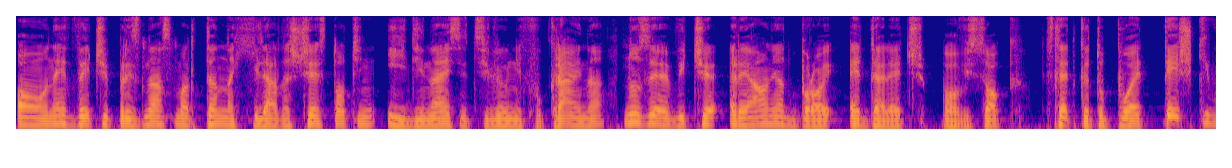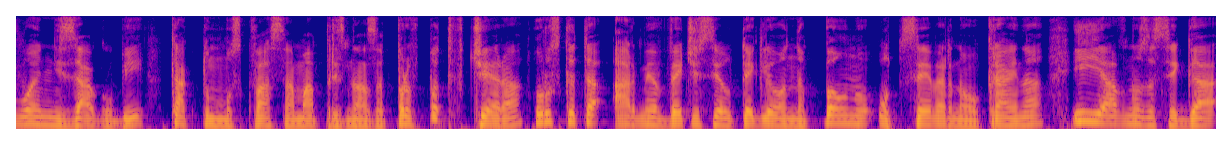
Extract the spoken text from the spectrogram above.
ООН вече призна смъртта на 1611 цивилни в Украина, но заяви, че реалният брой е далеч по-висок. След като пое тежки военни загуби, както Москва сама призна за първ път вчера, руската армия вече се е отеглила напълно от северна Украина и явно за сега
